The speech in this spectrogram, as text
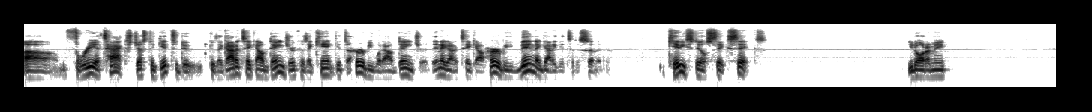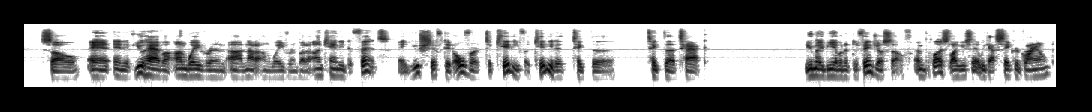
um, three attacks just to get to dude because they got to take out Danger because they can't get to Herbie without Danger. Then they got to take out Herbie. Then they got to get to the Senator. Kitty's still six six. You know what I mean? So, and and if you have an unwavering, uh, not an unwavering, but an uncanny defense, and you shift it over to Kitty for Kitty to take the take the attack, you may be able to defend yourself. And plus, like you said, we got sacred ground.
